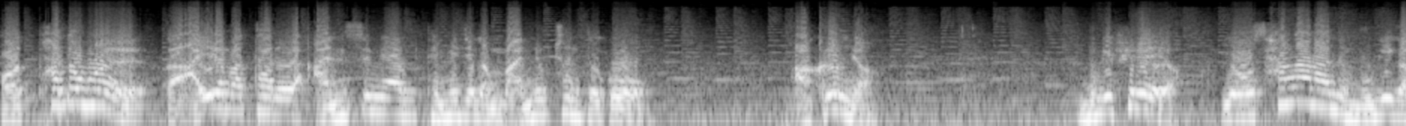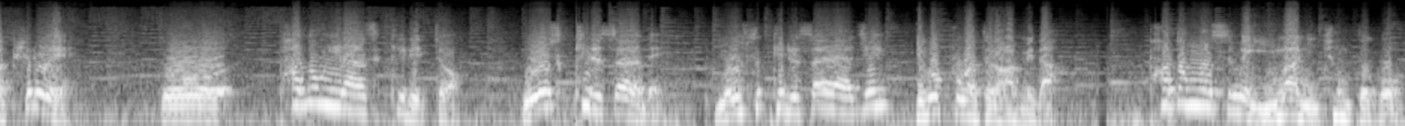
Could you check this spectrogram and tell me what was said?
어, 파동을, 그러니까 아이라바타를 안 쓰면 데미지가 16,000 뜨고, 아, 그럼요. 무기 필요해요. 요 상한하는 무기가 필요해. 요 파동이라는 스킬 있죠? 요 스킬을 써야 돼. 요 스킬을 써야지 디버프가 들어갑니다. 파동을 쓰면 22,000 뜨고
